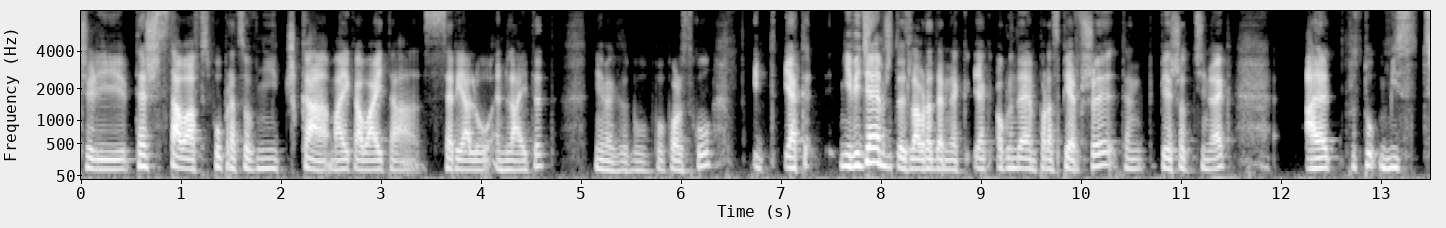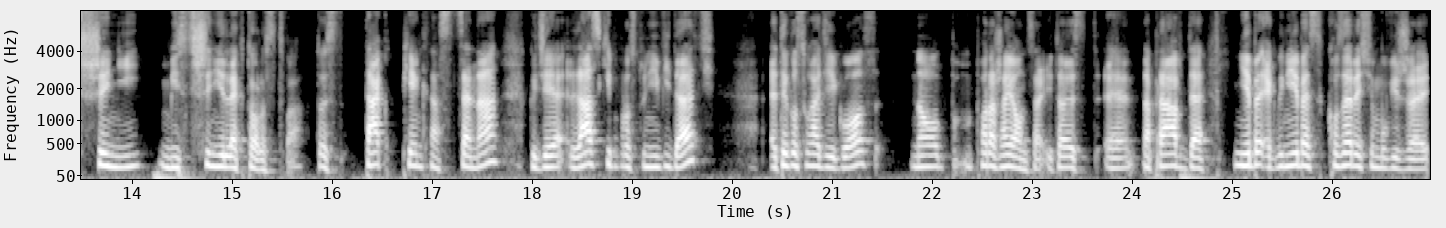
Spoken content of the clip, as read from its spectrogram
czyli też stała współpracowniczka Mike'a White'a z serialu Enlightened. Nie wiem, jak to było po polsku. I jak nie wiedziałem, że to jest Laura Dern, jak, jak oglądałem po raz pierwszy ten pierwszy odcinek, ale po prostu mistrzyni, mistrzyni lektorstwa. To jest tak piękna scena, gdzie laski po prostu nie widać, e, tylko słychać jej głos, no porażające i to jest e, naprawdę, nie be, jakby nie bez kozery się mówi, że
